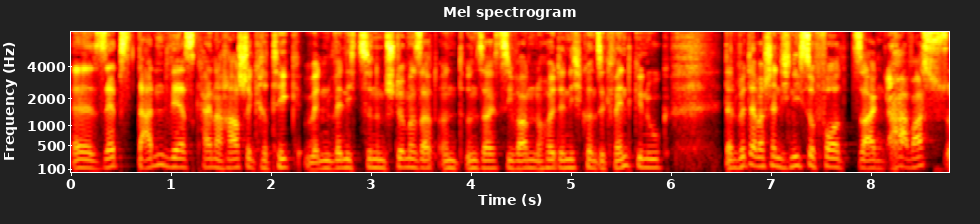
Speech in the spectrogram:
äh, selbst dann wäre es keine harsche Kritik, wenn wenn ich zu einem Stürmer sagt und und sagt, sie waren heute nicht konsequent genug, dann wird er wahrscheinlich nicht sofort sagen, ah was,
